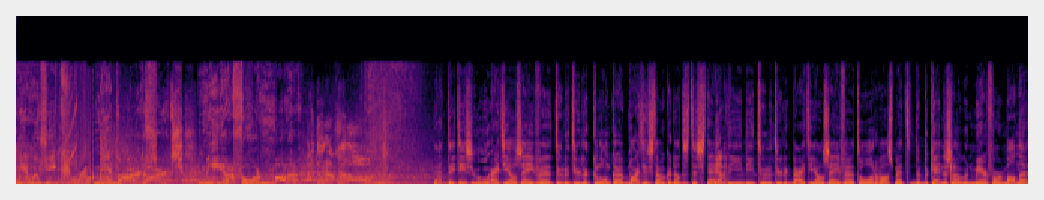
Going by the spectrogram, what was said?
Meer muziek, meer darts. darts. Meer voor mannen. Hij doet het gewoon. Ja, dit is hoe RTL 7 toen natuurlijk klonk. Uh, Martin Stoker, dat is de stem die, die toen natuurlijk bij RTL 7 te horen was. Met de bekende slogan Meer voor mannen.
